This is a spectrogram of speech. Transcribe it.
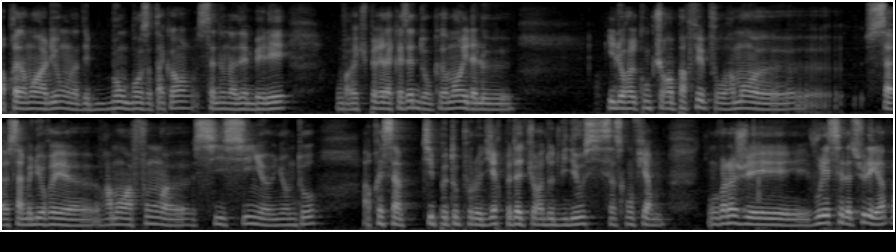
Après, normalement, à Lyon, on a des bons, bons attaquants. Cette année, on a Dembélé. On va récupérer la casette. Donc vraiment, il, a le, il aura le concurrent parfait pour vraiment euh, s'améliorer euh, vraiment à fond euh, si signe Nyonto. Après, c'est un petit peu tôt pour le dire. Peut-être qu'il y aura d'autres vidéos si ça se confirme. Donc voilà, je vais vous laisser là-dessus, les gars.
